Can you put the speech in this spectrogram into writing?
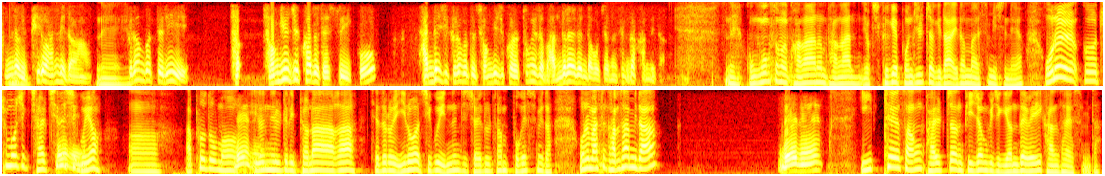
분명히 네. 필요합니다. 네. 그런 것들이 저- 정규직화도 될 수 있고 반드시 그런 것들 정규직화를 통해서 만들어야 된다고 저는 생각합니다. 네, 공공성을 강화하는 방안 역시 그게 본질적이다 이런 말씀이시네요. 오늘 그 추모식 잘 치르시고요. 어, 앞으로도 뭐 네네. 이런 일들이 변화가 제대로 이루어지고 있는지 저희들도 한번 보겠습니다. 오늘 말씀 감사합니다. 네네. 이태성 발전 비정규직 연대회의 간사였습니다.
